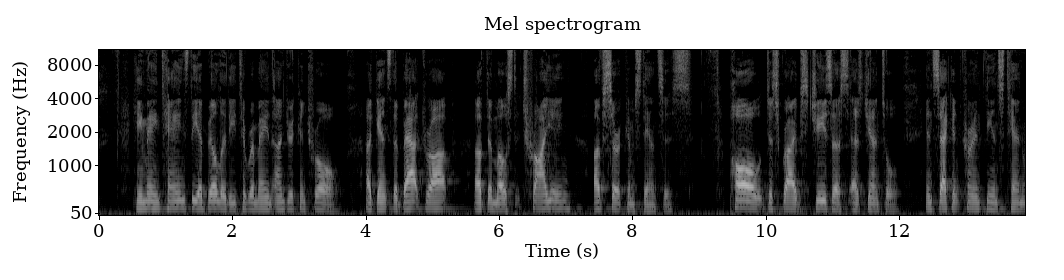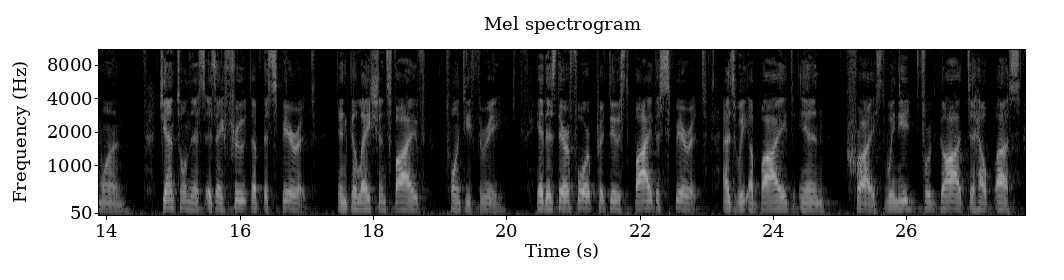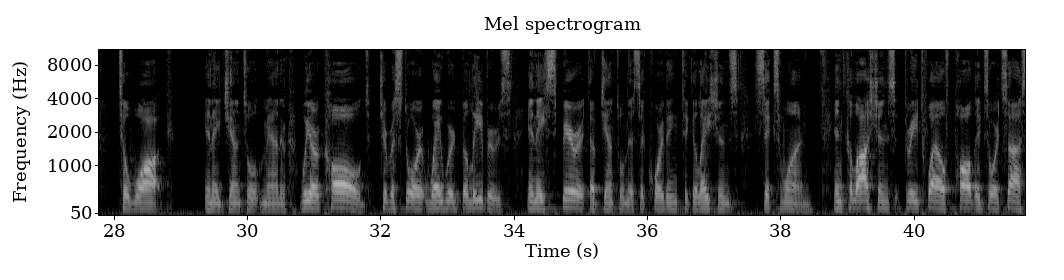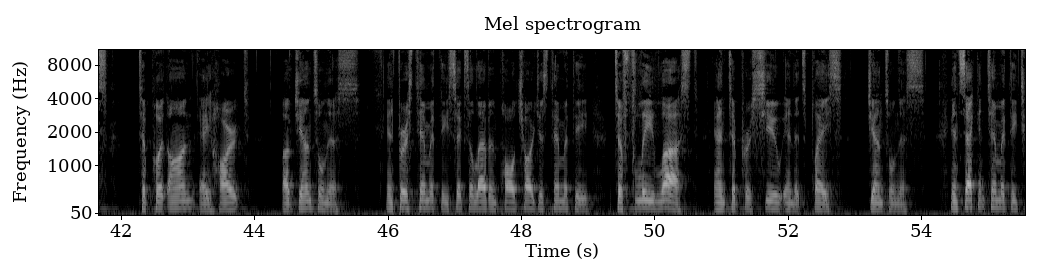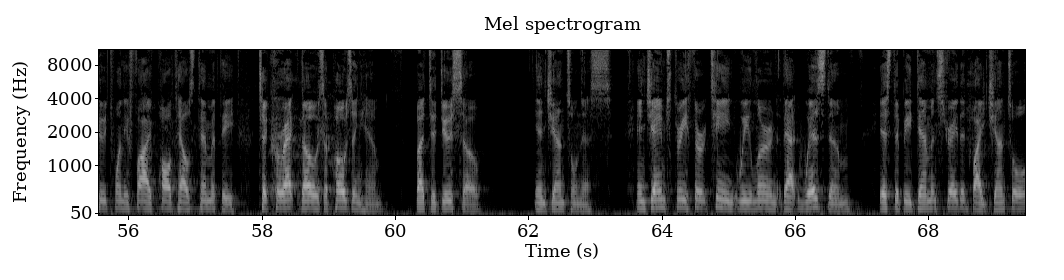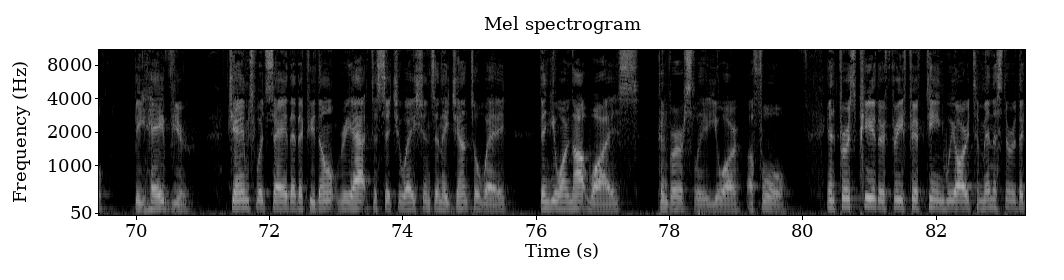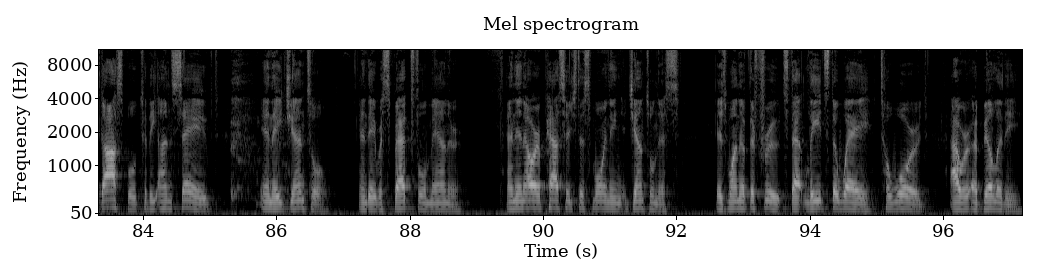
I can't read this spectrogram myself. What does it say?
He maintains the ability to remain under control against the backdrop of the most trying of circumstances. Paul describes Jesus as gentle in 2 Corinthians 10:1. Gentleness is a fruit of the spirit in Galatians 5:23. It is therefore produced by the spirit as we abide in Christ. We need for God to help us to walk in a gentle manner. We are called to restore wayward believers in a spirit of gentleness according to Galatians 6:1. In Colossians 3:12, Paul exhorts us to put on a heart of gentleness. In 1 Timothy 6:11, Paul charges Timothy to flee lust and to pursue in its place gentleness. In 2 Timothy 2:25, Paul tells Timothy to correct those opposing him, but to do so in gentleness. In James 3:13, we learn that wisdom is to be demonstrated by gentle behavior. James would say that if you don't react to situations in a gentle way, then you are not wise. Conversely, you are a fool. In 1 Peter 3:15, we are to minister the gospel to the unsaved in a gentle and a respectful manner. And in our passage this morning, gentleness is one of the fruits that leads the way toward our ability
